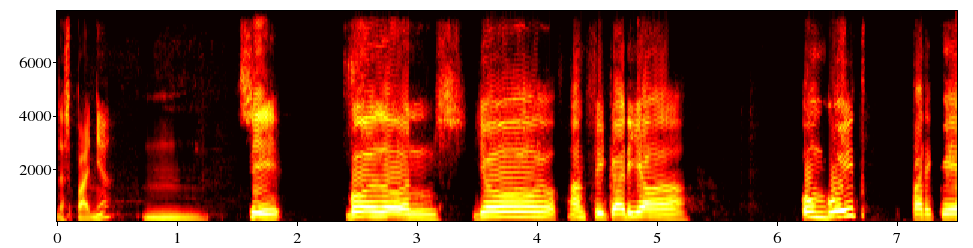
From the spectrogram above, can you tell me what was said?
d'Espanya... Mm... Sí, Bé, doncs jo em ficaria un 8 perquè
